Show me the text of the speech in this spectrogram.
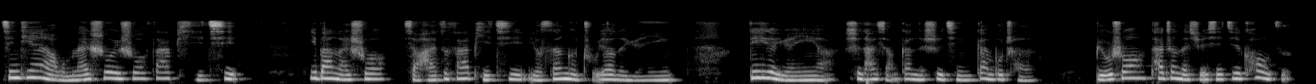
今天啊，我们来说一说发脾气。一般来说，小孩子发脾气有三个主要的原因。第一个原因啊，是他想干的事情干不成。比如说，他正在学习系扣子，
